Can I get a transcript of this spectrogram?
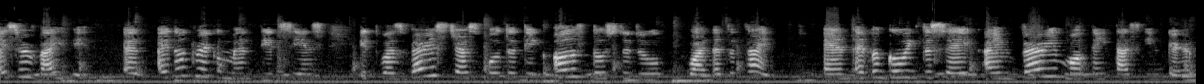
I survived it and I don't recommend it since it was very stressful to take all of those to do one at a time. And I'm going to say I'm very multitasking girl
